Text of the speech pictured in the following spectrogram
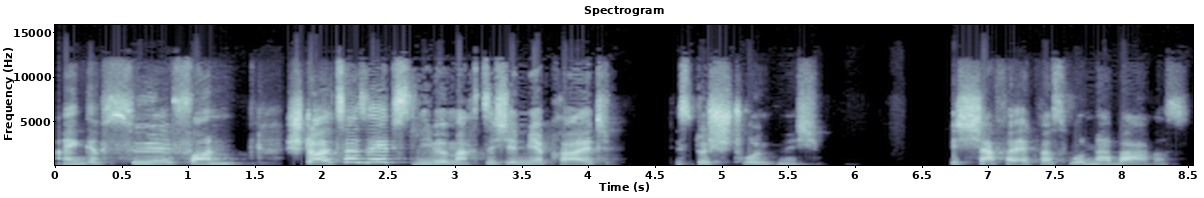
Ein Gefühl von stolzer Selbstliebe macht sich in mir breit. Es durchströmt mich. Ich schaffe etwas Wunderbares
